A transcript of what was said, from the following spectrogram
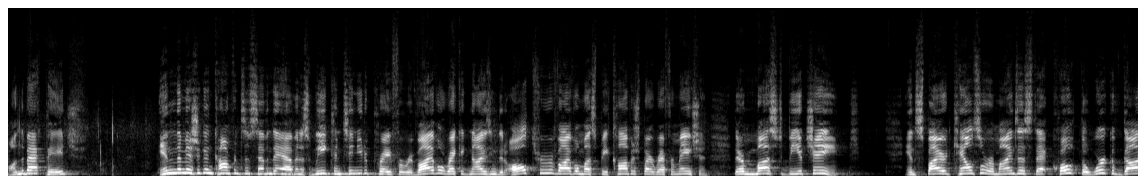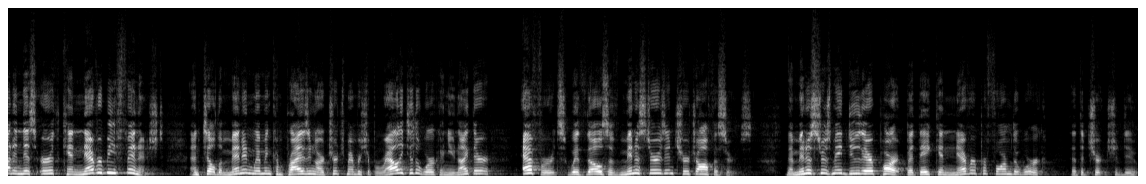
On the back page, in the Michigan Conference of Seventh day Adventists, we continue to pray for revival, recognizing that all true revival must be accomplished by reformation. There must be a change. Inspired counsel reminds us that, quote, the work of God in this earth can never be finished until the men and women comprising our church membership rally to the work and unite their efforts with those of ministers and church officers. The ministers may do their part, but they can never perform the work that the church should do.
